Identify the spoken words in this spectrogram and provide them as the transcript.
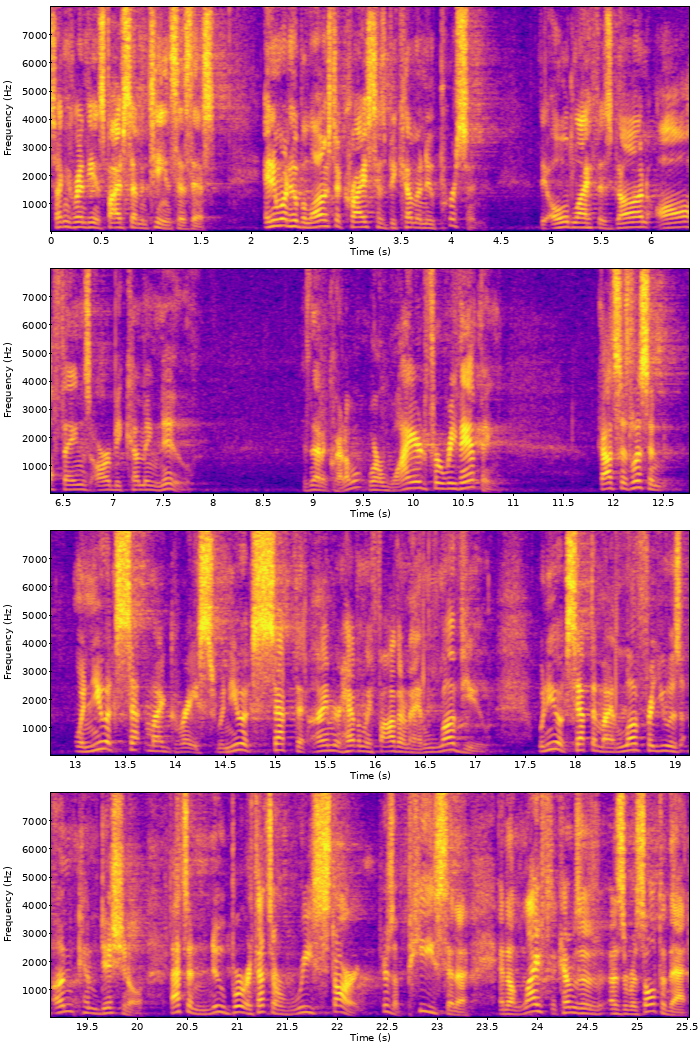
2 Corinthians 5:17 says this. Anyone who belongs to Christ has become a new person. The old life is gone, all things are becoming new. Isn't that incredible? We're wired for revamping. God says, listen, when you accept my grace, when you accept that I'm your heavenly Father and I love you, when you accept that my love for you is unconditional, that's a new birth, that's a restart. There's a peace and a, and a life that comes as, as a result of that.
